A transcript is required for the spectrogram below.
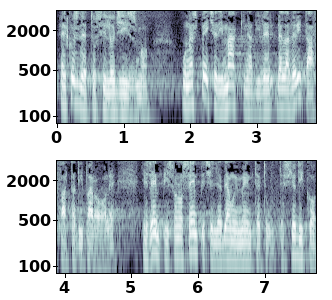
è il cosiddetto sillogismo, una specie di macchina di ver- della verità fatta di parole. Gli esempi sono semplici li abbiamo in mente tutti. Se io dico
